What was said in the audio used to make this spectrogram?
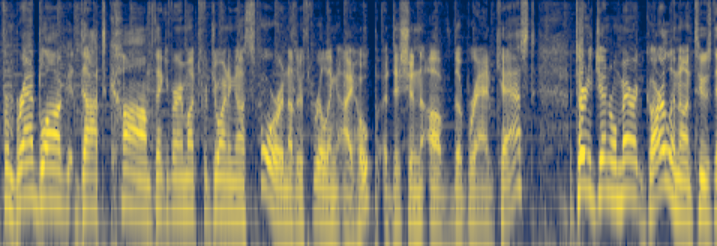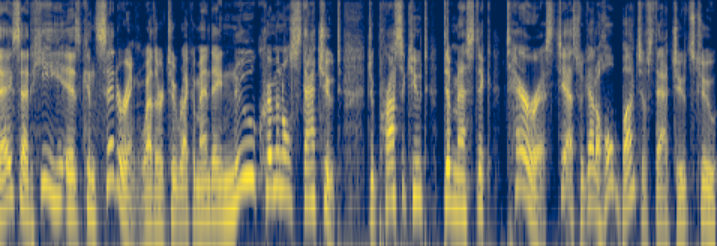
from bradblog.com. Thank you very much for joining us for another thrilling, I hope, edition of the Bradcast. Attorney General Merrick Garland on Tuesday said he is considering whether to recommend a new criminal statute to prosecute domestic terrorists. Yes, we got a whole bunch of statutes to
